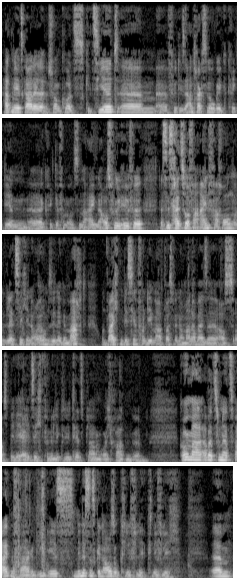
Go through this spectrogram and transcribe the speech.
Hatten wir jetzt gerade schon kurz skizziert. Ähm, äh, für diese Antragslogik kriegt ihr, ein, äh, kriegt ihr von uns eine eigene Ausfüllhilfe. Das ist halt zur Vereinfachung und letztlich in eurem Sinne gemacht und weicht ein bisschen von dem ab, was wir normalerweise aus, aus BWL-Sicht für eine Liquiditätsplanung euch raten würden. Kommen wir mal aber zu einer zweiten Frage. Die ist mindestens genauso knifflig. Ähm,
